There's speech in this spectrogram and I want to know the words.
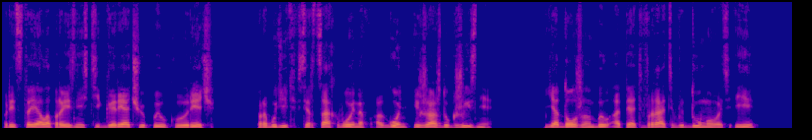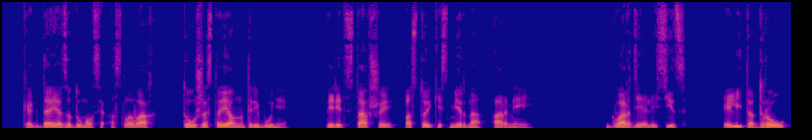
Предстояло произнести горячую пылкую речь, пробудить в сердцах воинов огонь и жажду к жизни, я должен был опять врать, выдумывать и... Когда я задумался о словах, то уже стоял на трибуне, перед ставшей по стойке смирно армией. Гвардия лисиц, элита дроу,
